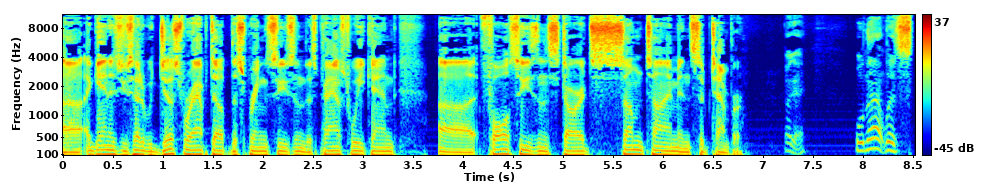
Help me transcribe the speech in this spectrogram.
uh, again as you said we just wrapped up the spring season this past weekend uh, fall season starts sometime in September Okay. Well, now let's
